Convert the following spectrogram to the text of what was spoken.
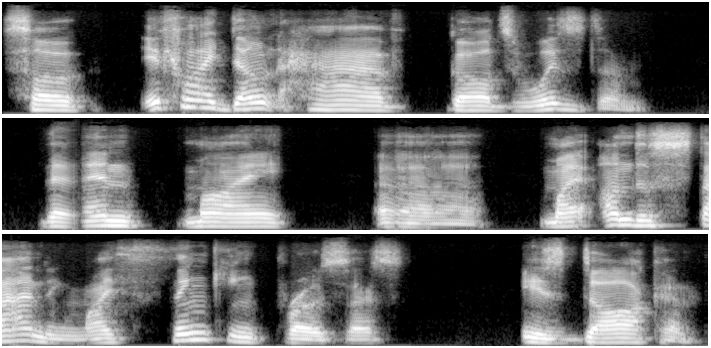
So if I don't have God's wisdom, then my uh, my understanding, my thinking process is darkened.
